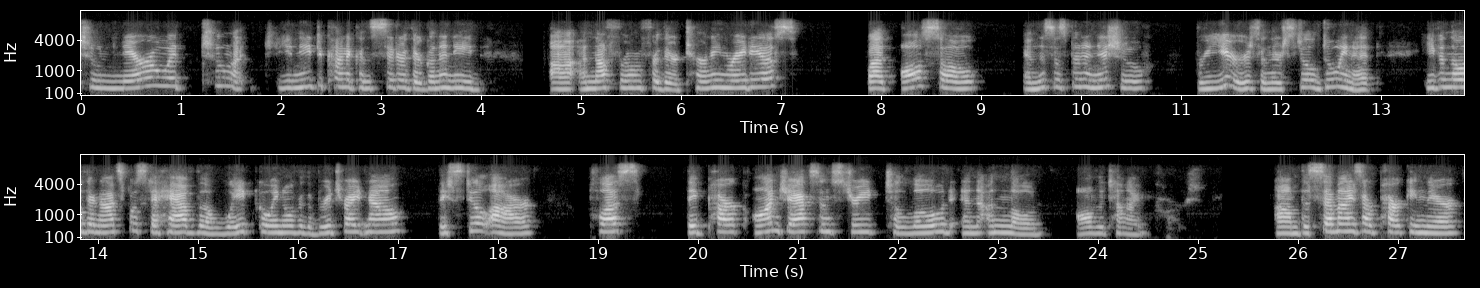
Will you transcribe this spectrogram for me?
to narrow it too much, you need to kind of consider they're going to need uh, enough room for their turning radius. But also, and this has been an issue for years and they're still doing it, even though they're not supposed to have the weight going over the bridge right now, they still are. Plus, they park on Jackson Street to load and unload all the time. Um, the semis are parking there,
